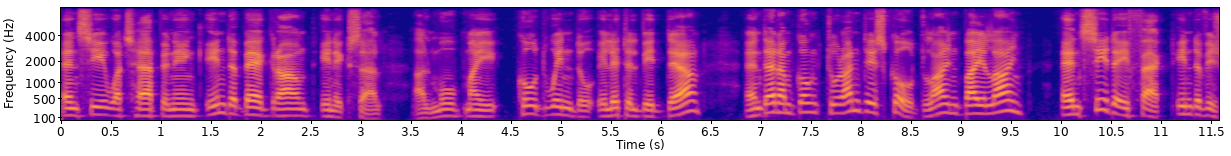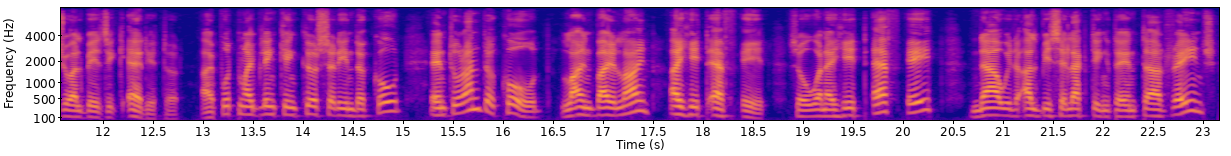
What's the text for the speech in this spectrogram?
and see what's happening in the background in Excel. I'll move my code window a little bit down and then I'm going to run this code line by line and see the effect in the Visual Basic Editor. I put my blinking cursor in the code and to run the code line by line I hit F8. So when I hit F8 now I'll be selecting the entire range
